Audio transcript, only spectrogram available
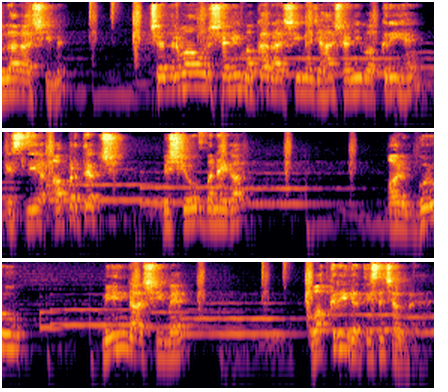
तुला राशि में। चंद्रमा और शनि मकर राशि में जहाँ शनि वक्री हैं, इसलिए अप्रत्यक्ष विषयोग बनेगा। और गुरु मीन राशि में वक्री गति से चल रहे हैं।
